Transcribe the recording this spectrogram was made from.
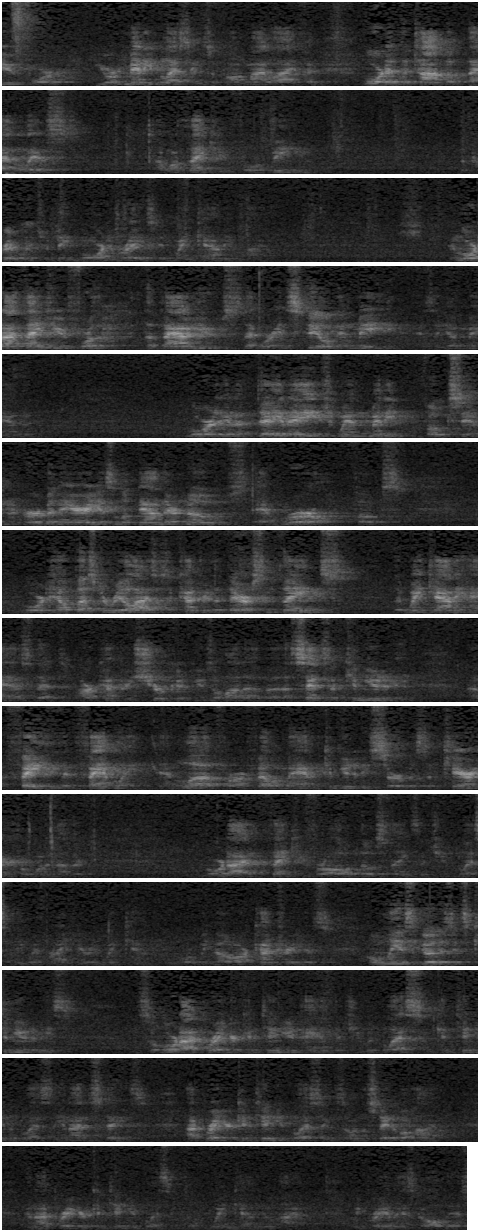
you for your many blessings upon my life. And Lord, at the top of that list, I want to thank you for being the privilege of being born and raised in Wayne County, Ohio. And Lord, I thank you for the, the values that were instilled in me as a young man. Lord, in a day and age when many folks in urban areas look down their nose at rural folks, Lord, help us to realize as a country that there are some things that Wayne County has that our country sure could use a lot of. A, a sense of community, of faith and family and love for our fellow man, and community service, of caring for one another. Lord, I thank you for all of those things that you blessed me with right here in Wayne County. And Lord, we know our country is only as good as its communities. And so, Lord, I pray your continued hand that you would bless and continue to bless the United States. I pray your continued blessings on the state of Ohio. And I pray your continued blessings on Wayne County, Ohio. We pray and ask all this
